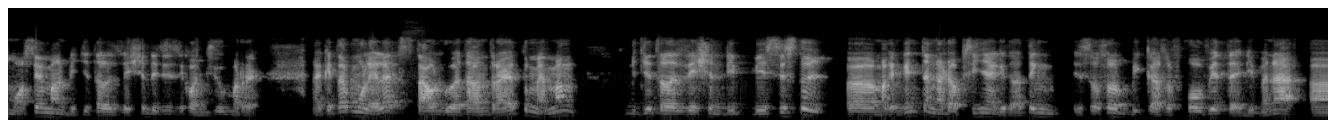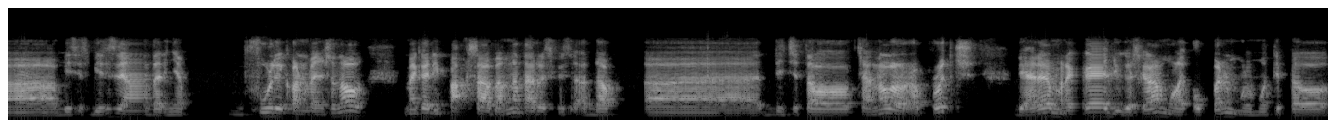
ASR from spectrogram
mostly memang digitalization dari sisi consumer ya. Nah kita mulai lihat setahun dua tahun terakhir itu memang digitalization di bisnis tuh uh, makin kencang adopsinya gitu. I think it's also because of COVID ya, di mana uh, bisnis-bisnis yang tadinya fully conventional, mereka dipaksa banget harus bisa adopt uh, digital channel or approach. Di mereka juga sekarang mulai open, mulai multiple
